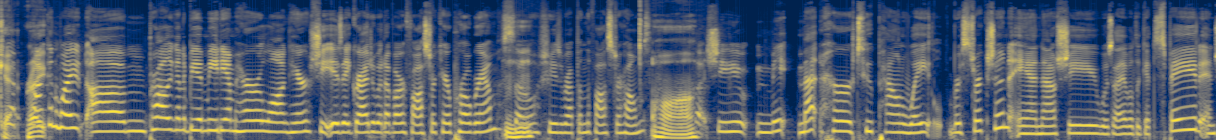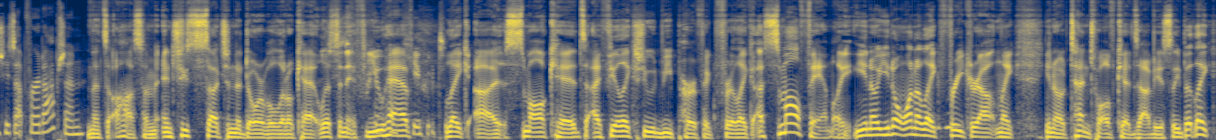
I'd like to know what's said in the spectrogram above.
cat, right? Black and white, um, probably going to be a medium hair or long hair. She is a graduate of our foster care program, so she's repping the foster homes. Mm-hmm. But she met her two pound weight restriction, and now she was able to get spayed, and she's up for adoption. That's awesome. And she's such an adorable little cat. Listen, if you really have cute. like uh, small kids, I feel like she would be perfect for like a small family. You know, you don't want to like freak her out and like, you know, 10, 12 kids, obviously, but like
